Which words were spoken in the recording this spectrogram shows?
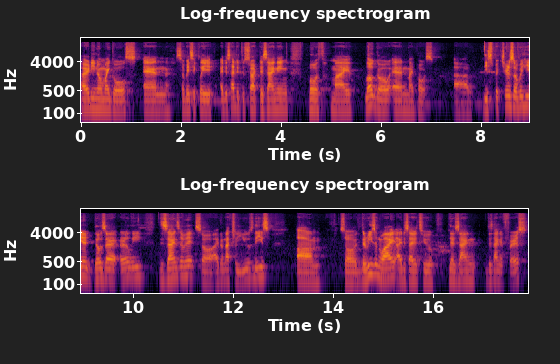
I already know my goals. And so basically, I decided to start designing both my logo and my post. Uh, these pictures over here, those are early designs of it. So I don't actually use these. Um, so the reason why I decided to design design it first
